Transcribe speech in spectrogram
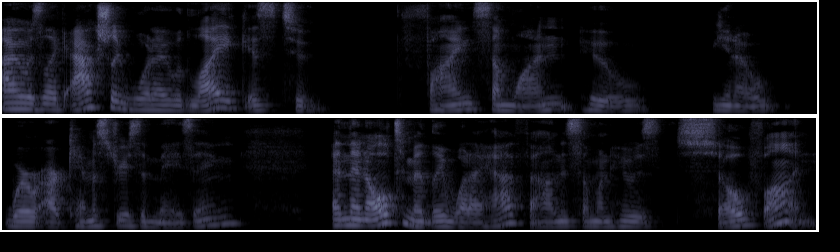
I was like, actually what I would like is to find someone who, you know, where our chemistry is amazing. And then ultimately what I have found is someone who is so fun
